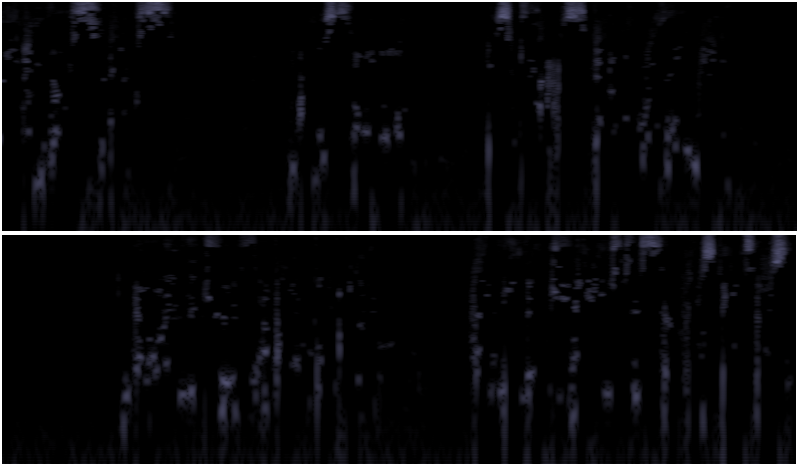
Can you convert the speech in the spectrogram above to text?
15, verse 6, My soul is cast down within me. Knowing the truth about God, I change to circumstances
